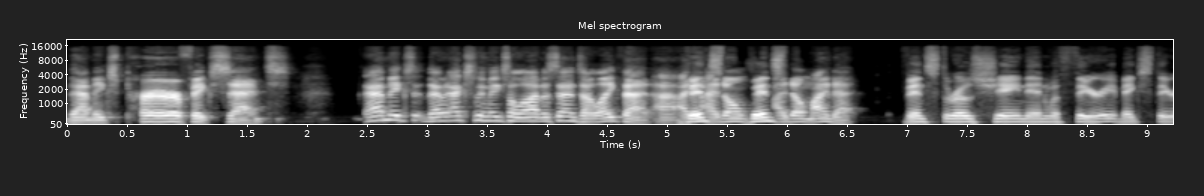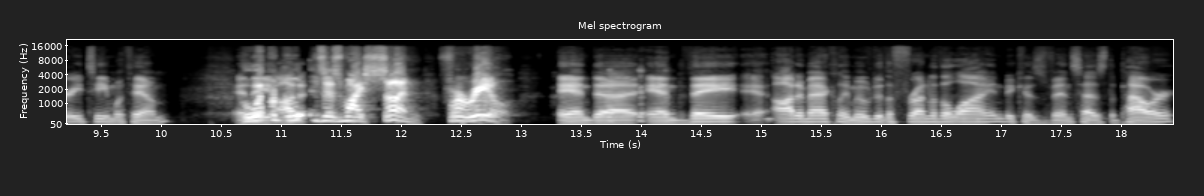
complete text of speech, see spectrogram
That makes perfect sense. That makes that actually makes a lot of sense. I like that. I, Vince, I, I don't Vince, I don't mind that. Vince throws Shane in with Theory, makes Theory team with him. And Whoever auto- wins is my son for real and uh, and they eh, automatically move to the front of the line because Vince has the power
